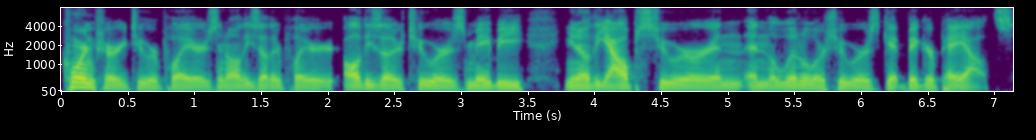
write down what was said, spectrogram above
Korn Ferry Tour players and all these other player, all these other tours, maybe you know the Alps Tour and and the littler tours get bigger payouts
